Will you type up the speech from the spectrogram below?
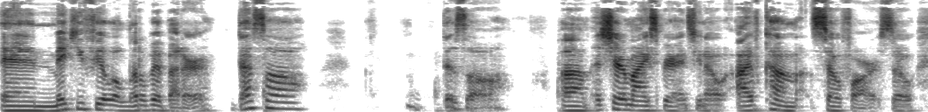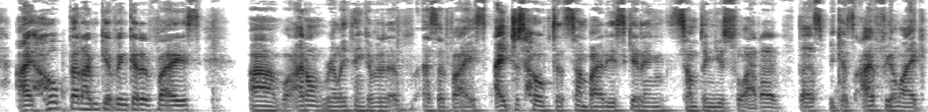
and make you feel a little bit better. That's all. That's all. Um, and share my experience. You know, I've come so far. So I hope that I'm giving good advice. Uh, well, I don't really think of it as advice. I just hope that somebody's getting something useful out of this because I feel like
